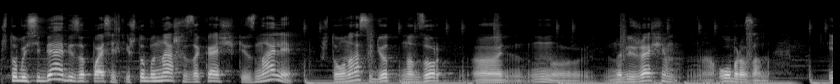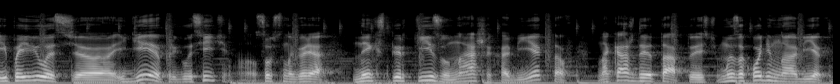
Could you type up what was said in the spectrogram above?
Чтобы себя обезопасить и чтобы наши заказчики знали, что у нас идет надзор э, ну, надлежащим э, образом. И появилась э, идея пригласить, собственно говоря, на экспертизу наших объектов на каждый этап. То есть мы заходим на объект,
